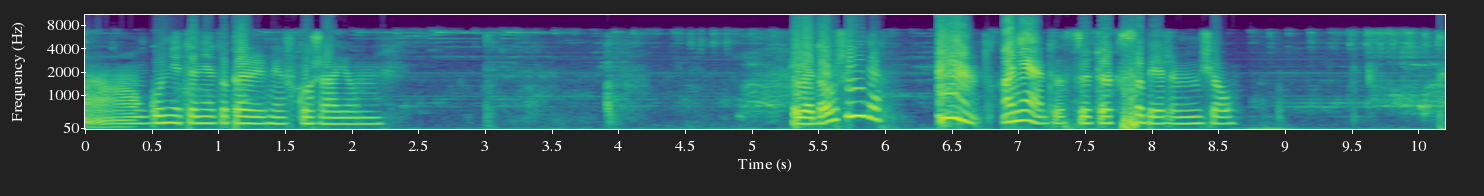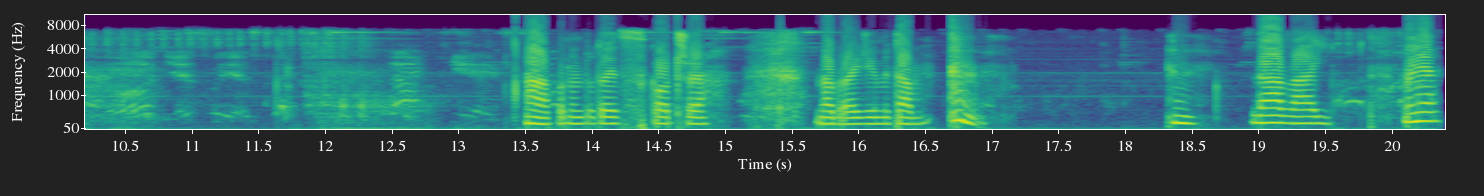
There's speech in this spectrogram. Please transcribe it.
A, ogólnie te nietoperze mnie wkurzają. Ja dobrze idę? A nie, to, to tak sobie, żebym wziął. A, potem tutaj skoczę. Dobra, idziemy tam. Dawaj. No nie.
